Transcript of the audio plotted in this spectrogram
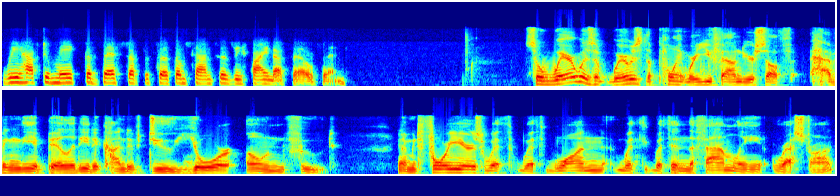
we have to make the best of the circumstances we find ourselves in. So where was where was the point where you found yourself having the ability to kind of do your own food? You know, I mean, four years with with one with within the family restaurant.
